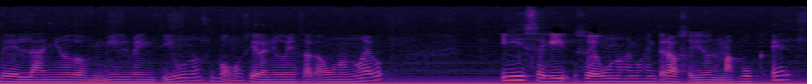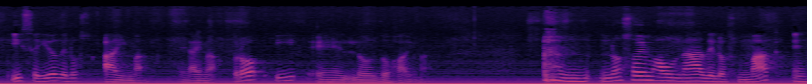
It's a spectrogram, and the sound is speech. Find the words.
Del año 2021, supongo, si el año que viene saca uno nuevo. Y seguir, según nos hemos enterado, seguido el MacBook Air y seguido de los iMac, el iMac Pro y eh, los dos iMac. no sabemos aún nada de los Mac en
